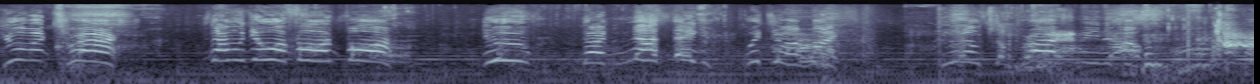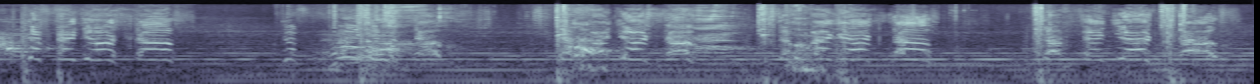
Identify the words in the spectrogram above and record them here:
Human trash! Is that what you were born for? You've done nothing with your life! You don't surprise me now! Defend yourself! Defend yourself! Defend yourself! Defend yourself! Defend yourself!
